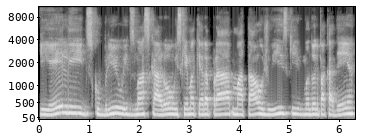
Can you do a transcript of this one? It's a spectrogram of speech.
que ele descobriu e desmascarou o esquema que era para matar o juiz que mandou ele para cadeia.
